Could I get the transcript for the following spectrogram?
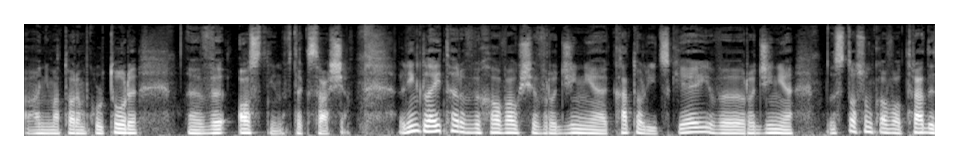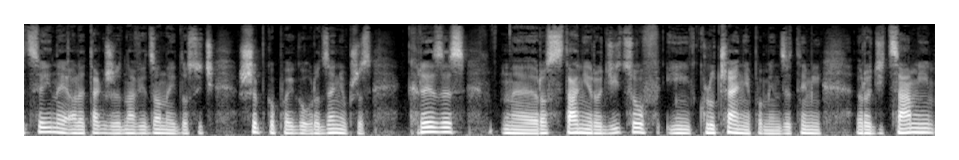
animatorem kultury w Austin w Teksasie. Linklater wychował się w rodzinie katolickiej, w rodzinie stosunkowo tradycyjnej, ale także nawiedzonej dosyć szybko po jego urodzeniu przez kryzys, e, rozstanie rodziców i kluczenie pomiędzy tymi rodzicami.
